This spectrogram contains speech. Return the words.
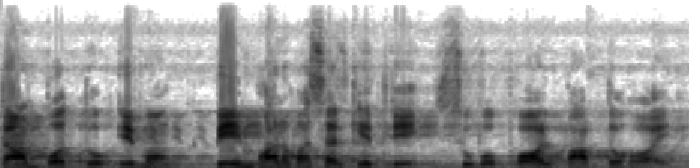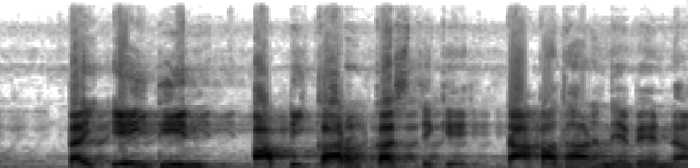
দাম্পত্য এবং প্রেম ভালোবাসার ক্ষেত্রে শুভ ফল প্রাপ্ত হয়। তাই এই দিন আপনি কারোর কাছ থেকে টাকা ধার নেবেন না।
